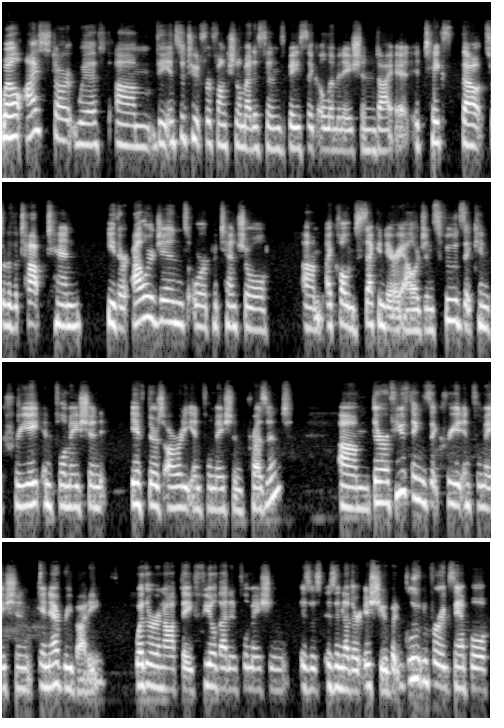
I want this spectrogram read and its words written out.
Well, I start with um, the Institute for Functional Medicine's basic elimination diet. It takes out sort of the top 10 either allergens or potential, um, I call them secondary allergens, foods that can create inflammation if there's already inflammation present. Um, there are a few things that create inflammation in everybody. Whether or not they feel that inflammation is, a, is another issue. But gluten, for example,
